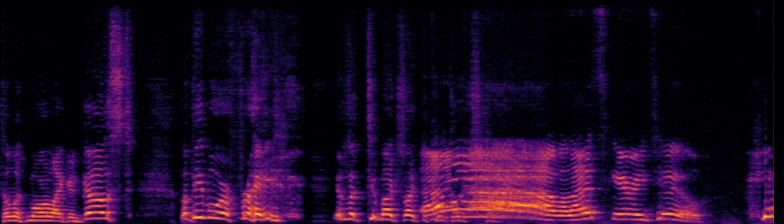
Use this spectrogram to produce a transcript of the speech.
to look more like a ghost, but people were afraid it looked too much like the Ku Klux. Ah, well, that is scary too. Scared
